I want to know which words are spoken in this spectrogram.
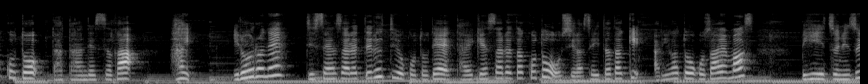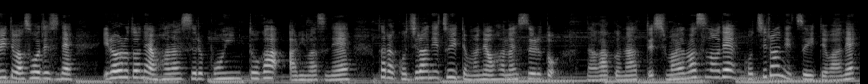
いうことだったんですが、はい。いろいろね、実践されてるっていうことで体験されたことをお知らせいただきありがとうございます。ビーツについてはそうですね、いろいろとね、お話しするポイントがありますね。ただこちらについてもね、お話しすると長くなってしまいますので、こちらについてはね、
